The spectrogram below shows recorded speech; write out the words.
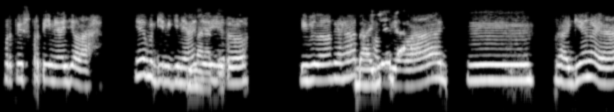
seperti seperti ini aja lah. Ya begini-gini aja tuh? gitu. Dibilang sehat, Bahagia alhamdulillah. Hmm, bahagia nggak ya?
